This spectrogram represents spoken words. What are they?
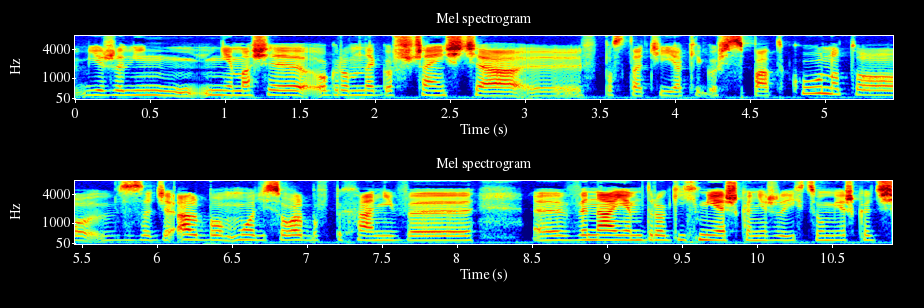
y, jeżeli nie ma się ogromnego szczęścia y, w postaci jakiegoś spadku, no to w zasadzie albo młodzi są albo wpychani w y, wynajem drogich mieszkań, jeżeli chcą mieszkać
